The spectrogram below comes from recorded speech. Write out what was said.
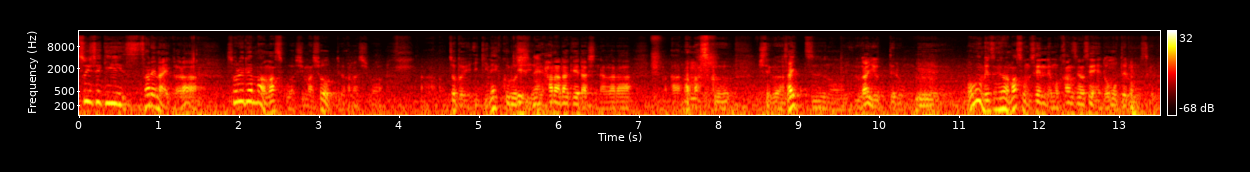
追跡されないからそれでまあマスクはしましょうっていう話はあのちょっと息ね苦しい、ね鼻だけ出しながらあの マスクしてくださいっつうのが言ってるんで、うん僕も別にマスクのせんでも感染はせえへんと思ってるんですけど。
